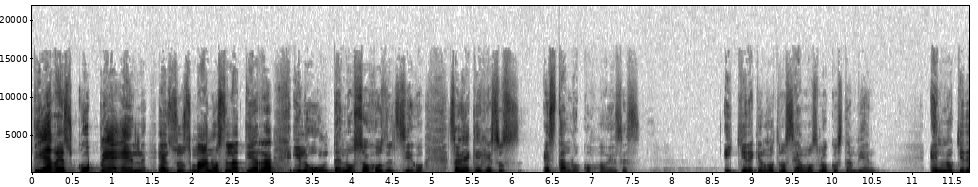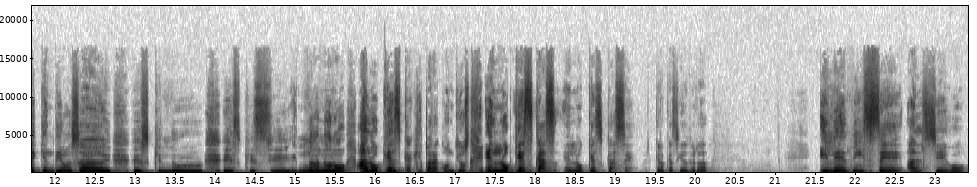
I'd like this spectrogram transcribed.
tierra, escupe en, en sus manos en la tierra y lo unta en los ojos del ciego. ¿Sabía que Jesús está loco a veces? Y quiere que nosotros seamos locos también. Él no quiere que andemos, ay, es que no, es que sí. No, no, no, a lo que para con Dios, en lo que es en lo que es case. Creo que así es verdad. Y le dice al ciego,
